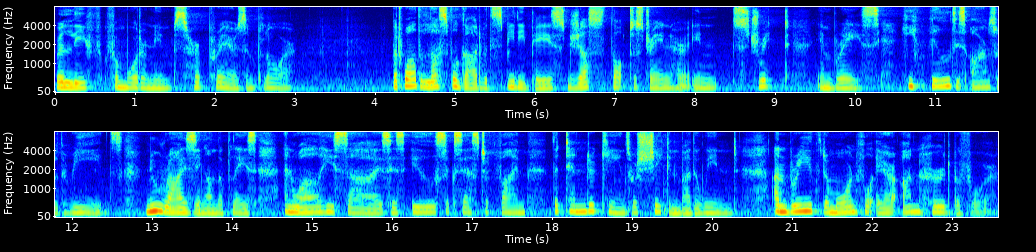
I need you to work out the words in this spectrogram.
relief from water nymphs her prayers implore. But while the lustful god with speedy pace just thought to strain her in strict embrace, he filled his arms with reeds, new rising on the place, and while he sighs his ill success to find, the tender canes were shaken by the wind, and breathed a mournful air unheard before.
